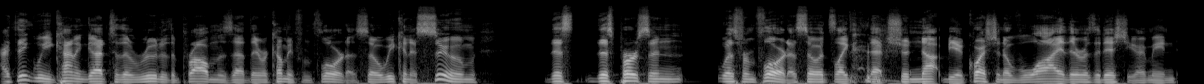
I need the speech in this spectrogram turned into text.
I think we kind of got to the root of the problem is that they were coming from Florida, so we can assume this this person was from Florida. So it's like that should not be a question of why there was an issue. I mean,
